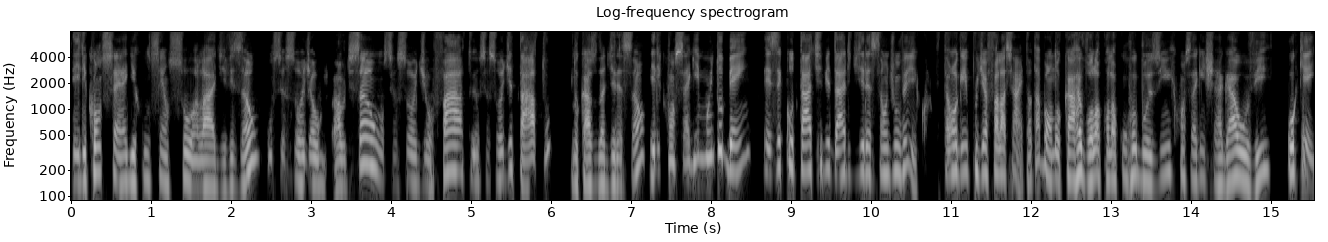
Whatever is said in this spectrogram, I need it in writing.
ele consegue com um sensor lá de visão, um sensor de audição, um sensor de olfato e um sensor de tato, no caso da direção, ele consegue muito bem executar a atividade de direção de um veículo. Então alguém podia falar assim: ah, então tá bom, no carro eu vou lá, coloco um robozinho que consegue enxergar, ouvir. Ok,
